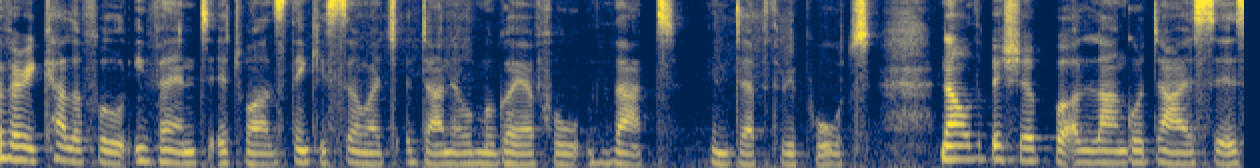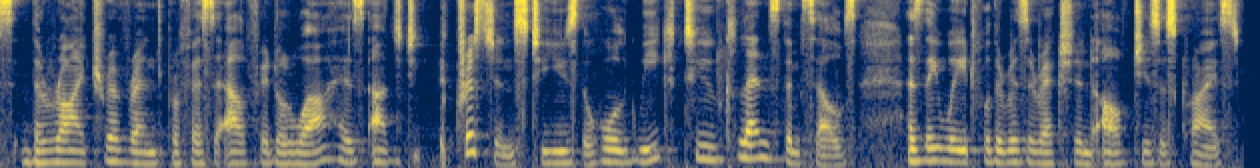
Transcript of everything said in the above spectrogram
A very colorful event it was. Thank you so much, Daniel Mugoya, for that in-depth report. Now, the Bishop of Lango Diocese, the Right Reverend Professor Alfred Olwa, has urged Christians to use the whole week to cleanse themselves as they wait for the resurrection of Jesus Christ.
